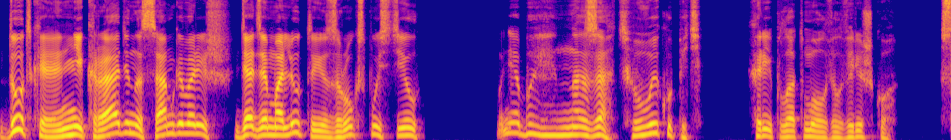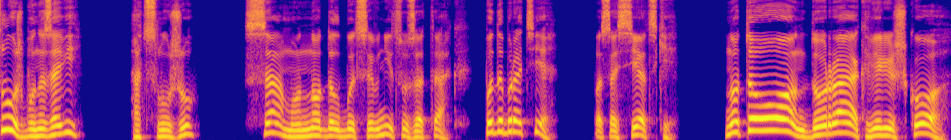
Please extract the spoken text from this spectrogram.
«Дудка не крадена, сам говоришь. Дядя Малюта из рук спустил». «Мне бы назад выкупить», — хрипло отмолвил Верешко. «Службу назови. Отслужу. Сам он отдал бы цевницу за так, по доброте, по-соседски. Но то он, дурак, Верешко,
